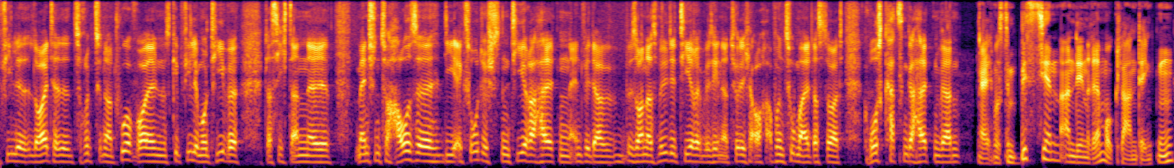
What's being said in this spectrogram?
viele Leute zurück zur Natur wollen. Es gibt viele Motive, dass sich dann äh, Menschen zu Hause die exotischsten Tiere halten, entweder besonders wilde Tiere. Wir sehen natürlich auch ab und zu mal, dass dort Großkatzen gehalten werden. Ja, ich musste ein bisschen an den Remo-Clan denken.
